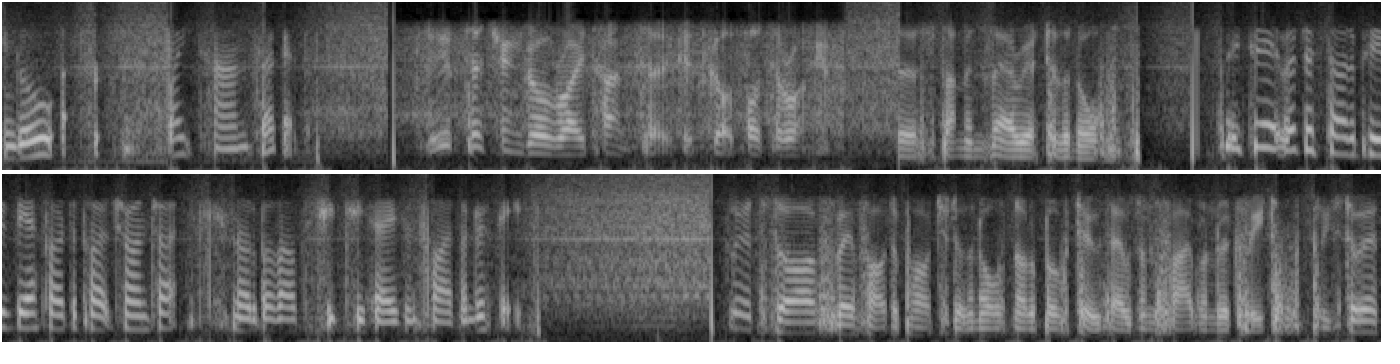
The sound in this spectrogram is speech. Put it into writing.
and go, right hand circuit. Clear touch and go right hand circuit, Golf Hotel Romeo. The standing area to the north. 38, roger, start approved VFR departure on track, not above altitude 2,500 feet. Cleared start, VFR departure to the north, not above 2,500 feet. Please do it.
